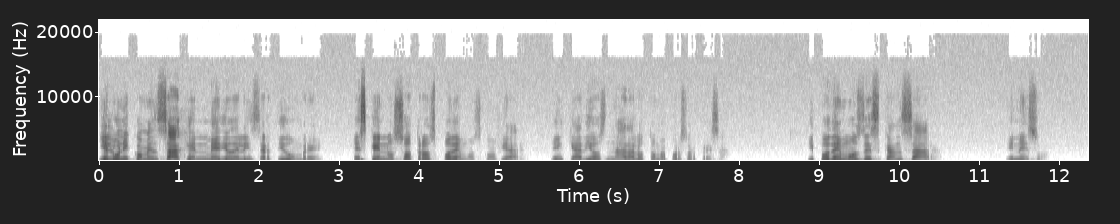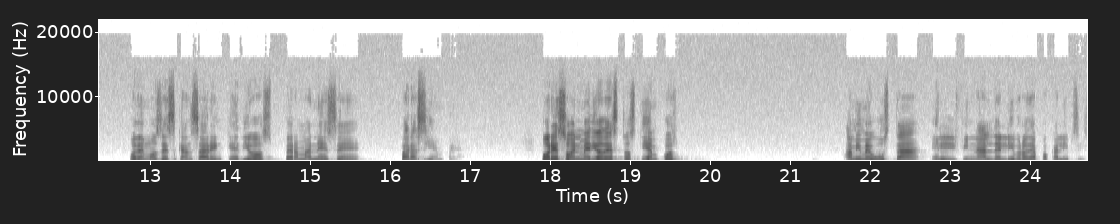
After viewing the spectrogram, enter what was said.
Y el único mensaje en medio de la incertidumbre es que nosotros podemos confiar en que a Dios nada lo toma por sorpresa. Y podemos descansar en eso. Podemos descansar en que Dios permanece para siempre. Por eso en medio de estos tiempos, a mí me gusta el final del libro de Apocalipsis.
